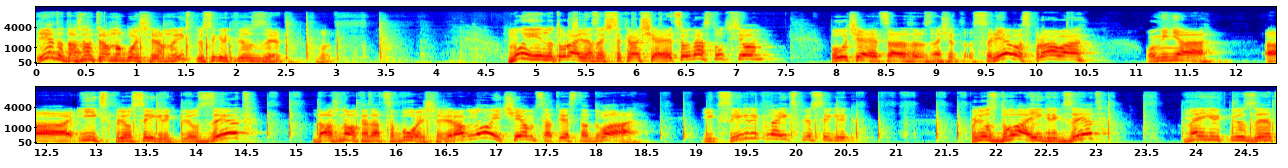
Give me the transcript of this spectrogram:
И это должно быть равно больше равно x плюс y плюс z. Вот. Ну и натурально, значит, сокращается у нас тут все. Получается, значит, слева, справа у меня а, x плюс y плюс z должно оказаться больше или равно, и чем, соответственно, 2 xy на x плюс y плюс 2 yz на y плюс z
